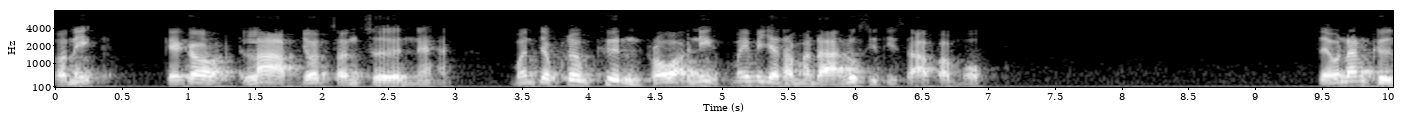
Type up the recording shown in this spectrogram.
ตอนนี้แกก็ลาบยศสรรเสริญนะฮะมันจะเพิ่มขึ้น เพราะว่านี่ไม่ไม่ใช่ธรรมดาลูกศิษย์ที่สาปาโมก แต่ว่านั่นคือ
